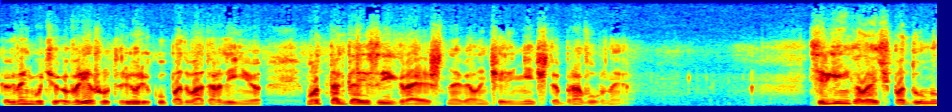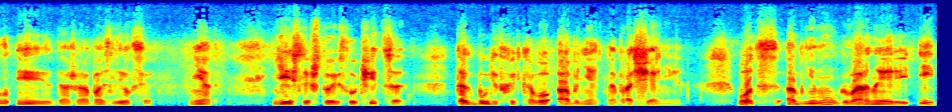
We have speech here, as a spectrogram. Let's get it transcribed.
Когда-нибудь врежут Рюрику под ватерлинию, вот тогда и заиграешь на виолончели нечто бравурное. Сергей Николаевич подумал и даже обозлился. Нет, если что и случится, так будет хоть кого обнять на прощание. Вот обниму Гварнери и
